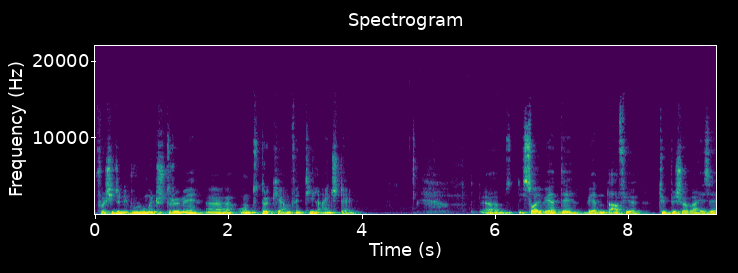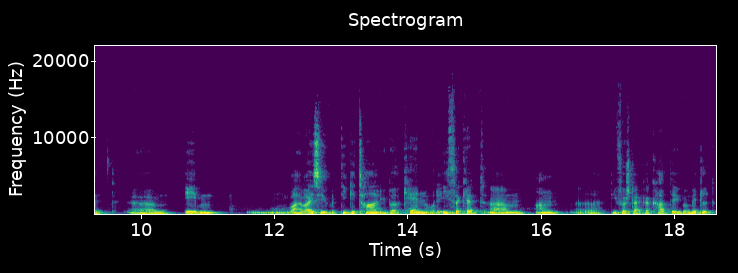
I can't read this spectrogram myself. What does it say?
verschiedene Volumenströme äh, und Drücke am Ventil einstellen. Äh, die Sollwerte werden dafür typischerweise ähm, eben wahlweise über digital, über CAN oder Ethercat ähm, an äh, die Verstärkerkarte übermittelt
